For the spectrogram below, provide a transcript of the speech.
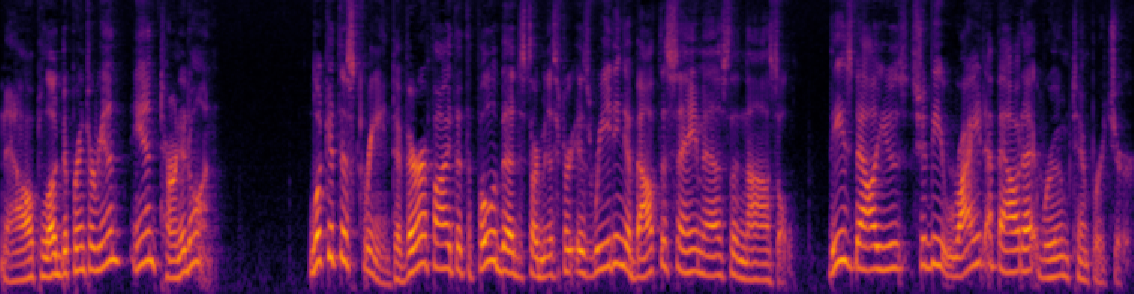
Now plug the printer in and turn it on. Look at the screen to verify that the full bed thermistor is reading about the same as the nozzle. These values should be right about at room temperature.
